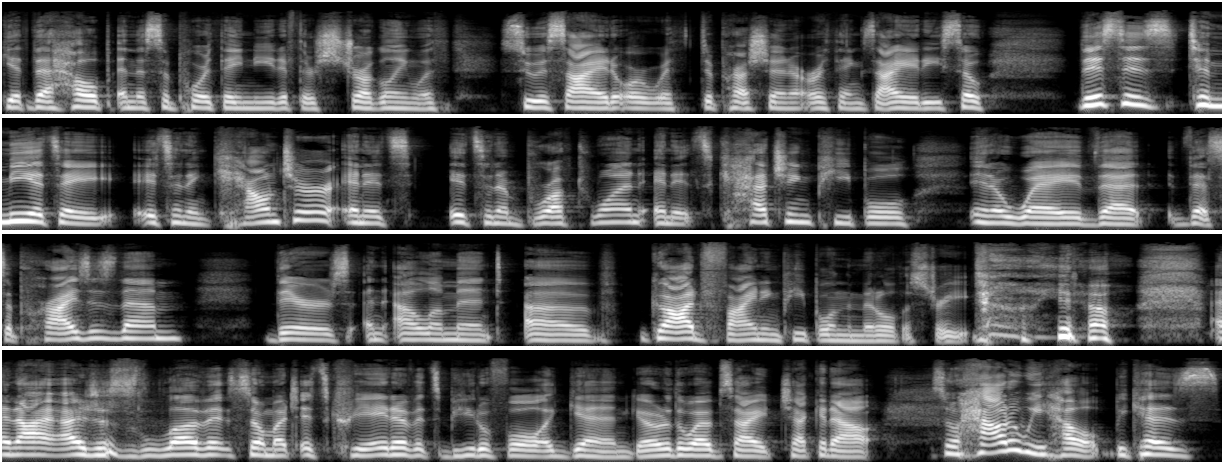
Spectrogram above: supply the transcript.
get the help and the support they need if they're struggling with suicide or with depression or with anxiety. So, this is to me it's a it's an encounter and it's it's an abrupt one and it's catching people in a way that that surprises them there's an element of God finding people in the middle of the street, you know? And I, I just love it so much. It's creative, it's beautiful. Again, go to the website, check it out. So, how do we help? Because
